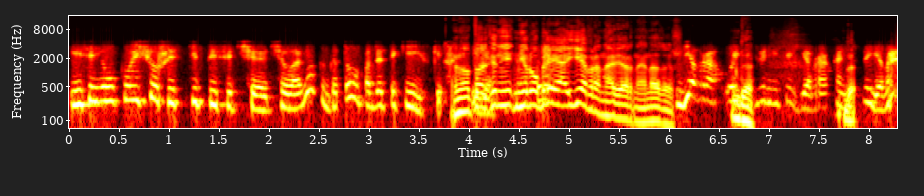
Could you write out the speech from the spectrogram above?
И около еще 6 тысяч человек готовы подать такие иски. Но ну, только не, не рубли, а евро, наверное, Наташа. Евро, ой, да. извините, евро, конечно, да. евро.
